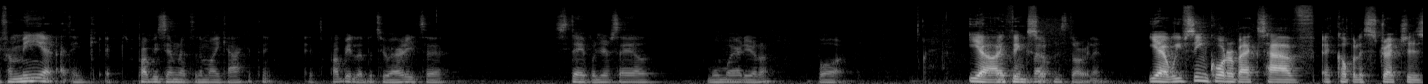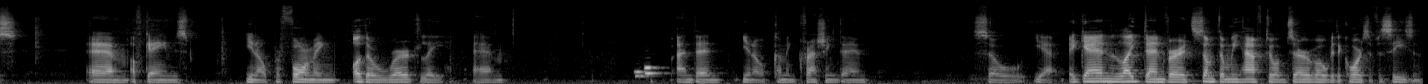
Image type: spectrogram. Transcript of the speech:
for me, I I think it's probably similar to the Mike Hackett thing. It's probably a little bit too early to staple your sale one way or the other. But yeah, I think so. Storyline. yeah, we've seen quarterbacks have a couple of stretches um, of games, you know, performing otherworldly, um, and then you know coming crashing down. So yeah, again, like Denver, it's something we have to observe over the course of a season.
